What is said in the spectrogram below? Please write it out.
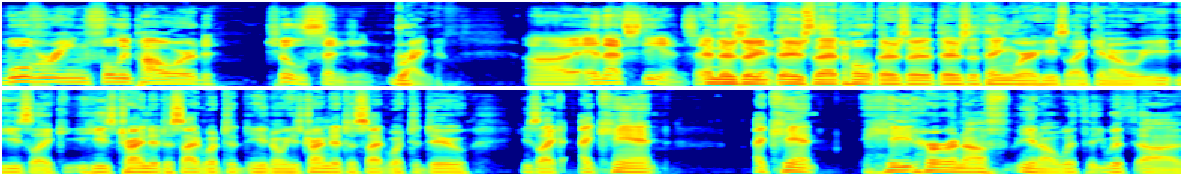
Wolverine fully powered kills Shingen right uh, and that's the end and there's a dead. there's that whole there's a there's a thing where he's like you know he, he's like he's trying to decide what to you know he's trying to decide what to do he's like i can't i can't hate her enough you know with with uh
